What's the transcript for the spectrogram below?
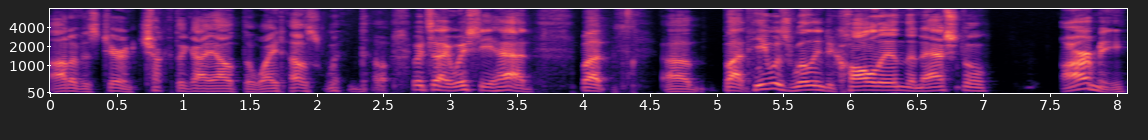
out of his chair and chuck the guy out the White House window, which I wish he had. But uh, but he was willing to call in the National army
